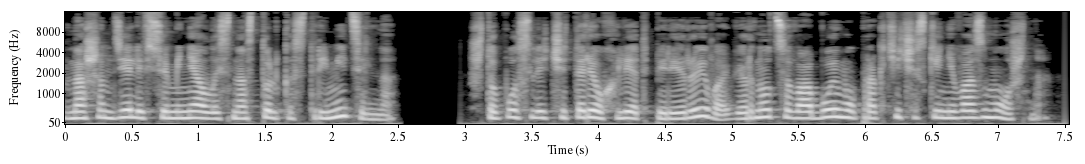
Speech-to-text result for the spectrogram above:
В нашем деле все менялось настолько стремительно, что после четырех лет перерыва вернуться в обойму практически невозможно –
